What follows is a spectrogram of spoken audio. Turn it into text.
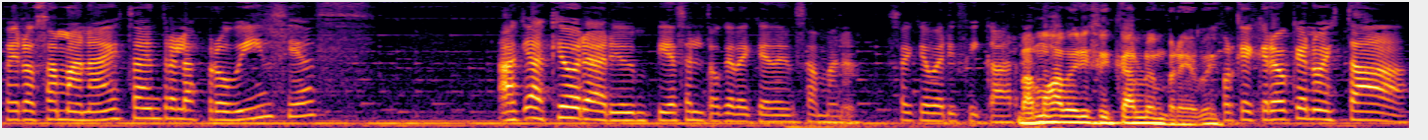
Pero Samaná está entre las provincias. ¿A, qué- a qué horario empieza el toque de queda en Samaná? Eso hay que verificar. Vamos a verificarlo en breve. Porque creo que no está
